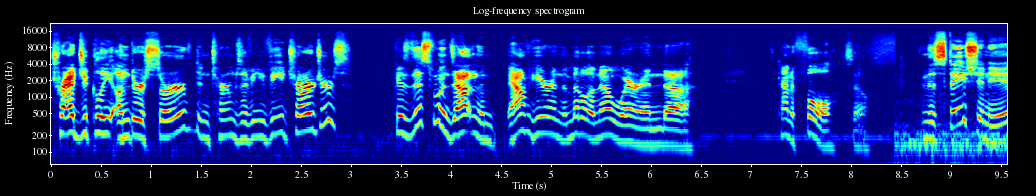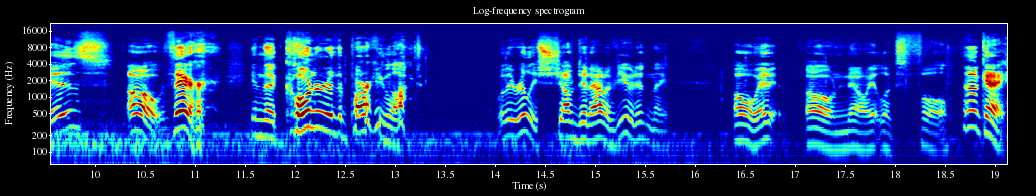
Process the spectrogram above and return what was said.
tragically underserved in terms of EV chargers because this one's out in the out here in the middle of nowhere and uh, it's kind of full. So and the station is, oh, there, in the corner of the parking lot. Well, they really shoved it out of view, didn't they? Oh, it, oh no, it looks full. Okay,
